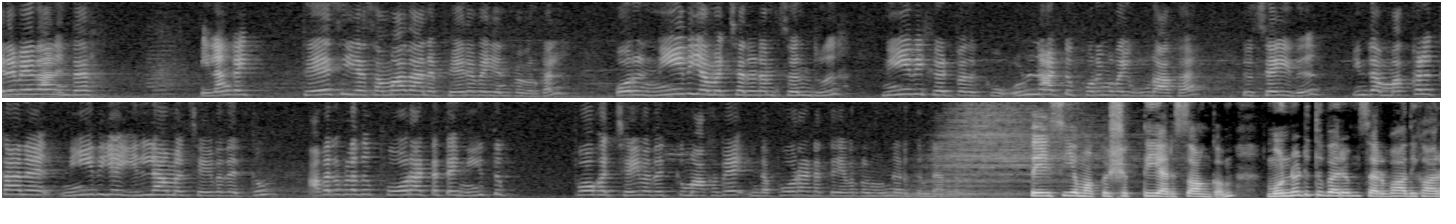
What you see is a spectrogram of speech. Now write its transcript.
எனவேதான் இந்த இலங்கை தேசிய சமாதான பேரவை என்பவர்கள் ஒரு நீதி அமைச்சரிடம் சென்று நீதி கேட்பதற்கு உள்நாட்டு பொறிமுறை ஊடாக செய்து இந்த மக்களுக்கான நீதியை இல்லாமல் செய்வதற்கும் அவர்களது போராட்டத்தை நீத்து போகச் செய்வதற்குமாகவே இந்த போராட்டத்தை அவர்கள் முன்னெடுக்கின்றார்கள். தேசிய மக்கள் சக்தி அரசாங்கம் முன்னெடுத்து வரும் சர்வாதிகார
